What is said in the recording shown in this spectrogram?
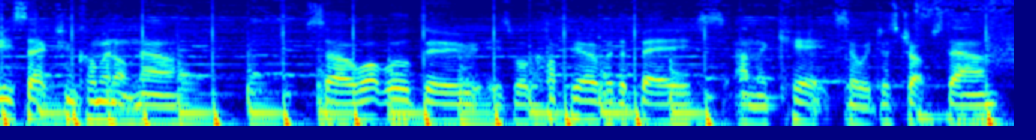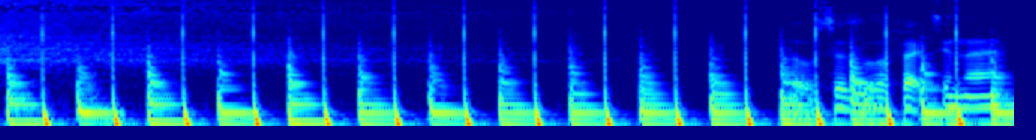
B section coming up now. So what we'll do is we'll copy over the bass and the kick so it just drops down. Little sizzle effect in there.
